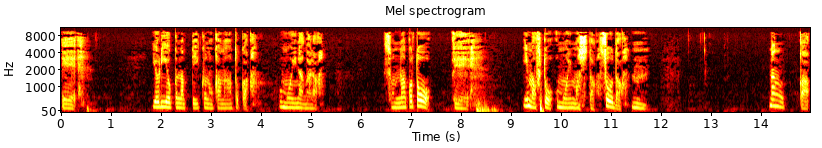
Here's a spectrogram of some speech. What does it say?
えー、より良くなっていくのかなとか思いながら、そんなことを、えー、今ふと思いました。そうだ、うん。なんか、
